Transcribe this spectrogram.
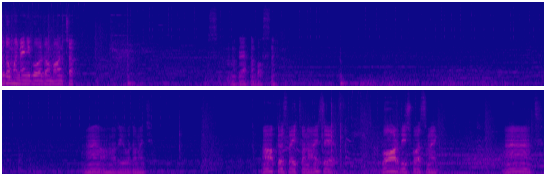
Tudom, hogy mennyi goldon van, csak... Meg lehetne baszni. Á, a Harry oda megy. Ah, közben itt van a ezért. Ward is, basz meg. Hát...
